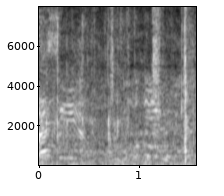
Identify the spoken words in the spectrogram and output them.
i see you.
